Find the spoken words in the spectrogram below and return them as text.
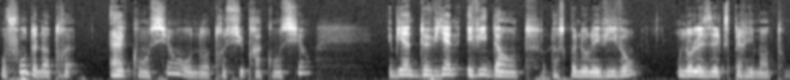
au fond de notre inconscient ou notre supraconscient, eh bien, deviennent évidentes lorsque nous les vivons ou nous les expérimentons.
